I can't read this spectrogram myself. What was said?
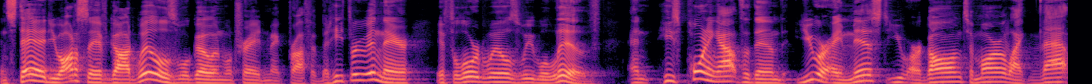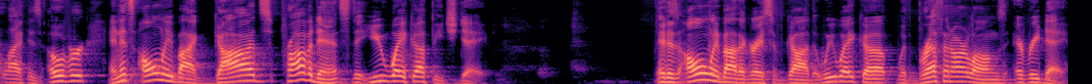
instead, you ought to say, if God wills, we'll go and we'll trade and make profit. But he threw in there, if the Lord wills, we will live. And he's pointing out to them that you are a mist, you are gone tomorrow, like that, life is over. And it's only by God's providence that you wake up each day. It is only by the grace of God that we wake up with breath in our lungs every day.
